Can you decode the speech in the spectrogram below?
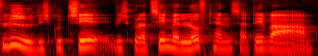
flyet, vi skulle, til, vi skulle der til med Lufthansa, det var...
